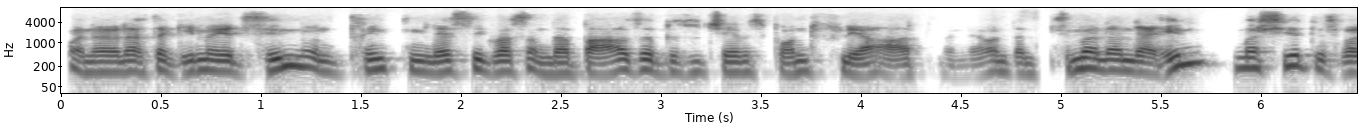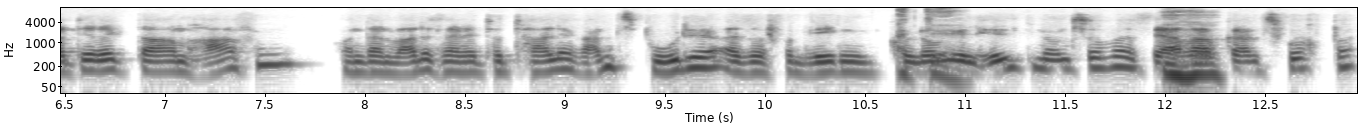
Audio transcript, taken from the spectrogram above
und dann dachte, da gehen wir jetzt hin und trinken lässig was an der Bar, so ein bisschen James Bond Flair atmen. Ja. Und dann sind wir dann dahin marschiert, das war direkt da am Hafen. Und dann war das eine totale Ranzbude, also von wegen Colonial okay. Hilton und sowas. Ja, Aha. war ganz furchtbar.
